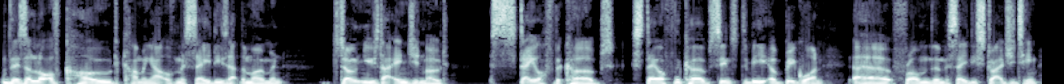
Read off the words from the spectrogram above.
There's a lot of code coming out of Mercedes at the moment. Don't use that engine mode. Stay off the curbs. Stay off the curbs seems to be a big one uh, from the Mercedes strategy team.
